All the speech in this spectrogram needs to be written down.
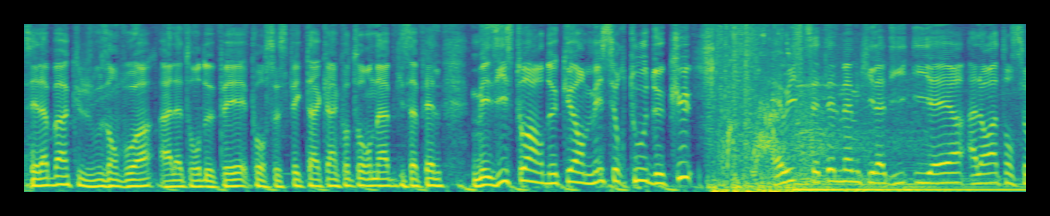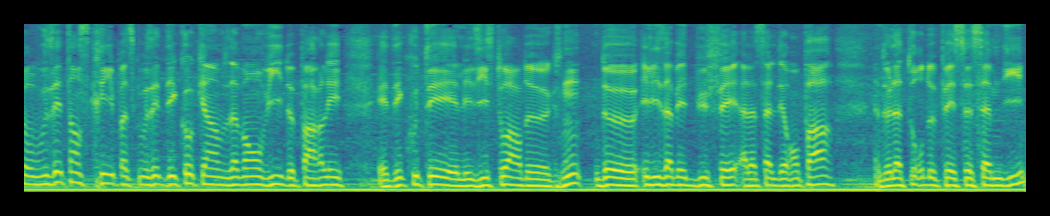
C'est là-bas que je vous envoie à la Tour de Paix pour ce spectacle incontournable qui s'appelle Mes histoires de cœur, mais surtout de cul. Eh oui, c'était le même qui l'a dit hier. Alors attention, vous êtes inscrits parce que vous êtes des coquins, vous avez envie de parler et d'écouter les histoires de, de Elisabeth Buffet à la salle des remparts de la Tour de Paix ce samedi.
